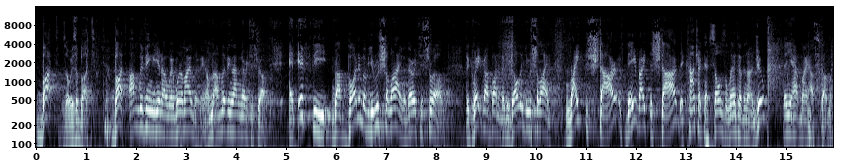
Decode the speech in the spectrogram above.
But, there's always a but. But I'm living, you know, where, where am I living? I'm, I'm living out in Eretz Yisrael. And if the Rabbanim of Yerushalayim, of Eretz Yisrael, the great Rabbanim, the Gedol of Yerushalayim, write the shtar, if they write the shtar, the contract that sells the land to the non-Jew, then you have my haskama.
